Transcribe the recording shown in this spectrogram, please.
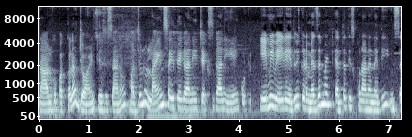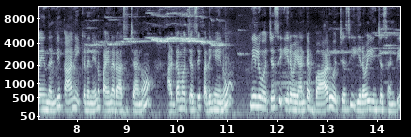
నాలుగు పక్కల జాయింట్ చేసేసాను. మధ్యలో లైన్స్ అయితే కానీ చెక్స్ కానీ ఏం కుట్లు ఏమీ వేయలేదు. ఇక్కడ మెజర్మెంట్ ఎంత తీసుకున్నాను అనేది మిస్ అయిందండి. కానీ ఇక్కడ నేను పైన రాసిచ్చాను. అడ్డం వచ్చేసి పదిహేను నీళ్ళు వచ్చేసి ఇరవై అంటే బారు వచ్చేసి ఇరవై ఇంచెస్ అండి.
